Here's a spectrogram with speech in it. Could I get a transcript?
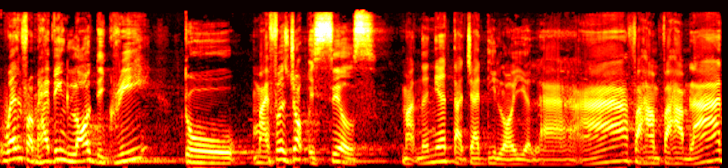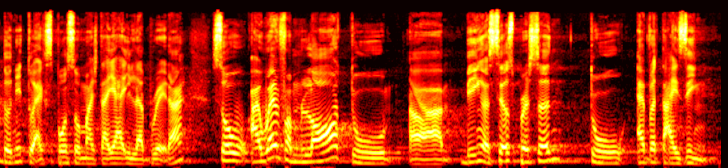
went from having law degree to my first job is sales. maknanya tak jadi lawyer lah. Ah, faham faham lah. Don't need to expose so much. Tak payah elaborate ah. So I went from law to uh, being a salesperson to advertising.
